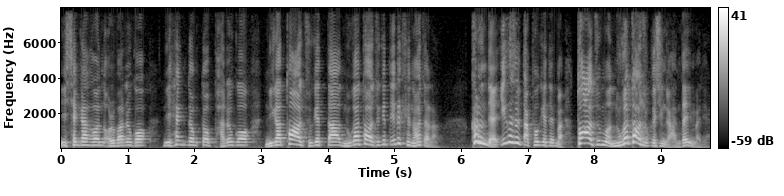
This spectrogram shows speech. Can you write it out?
네 생각은 올바르고 네 행동도 바르고 네가 도와주겠다, 누가 도와주겠다 이렇게 나오잖아. 그런데 이것을 딱 보게 되면 도와주면 누가 도와줄 것인가 안다 이 말이야.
